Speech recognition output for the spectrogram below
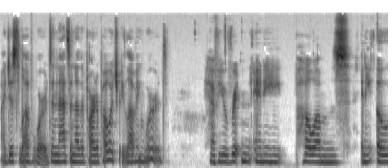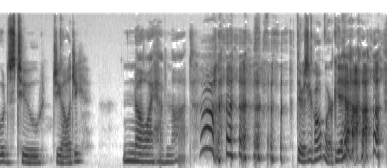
I just love words. And that's another part of poetry, loving words. Have you written any poems, any odes to geology? No, I have not. There's your homework. Yeah.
